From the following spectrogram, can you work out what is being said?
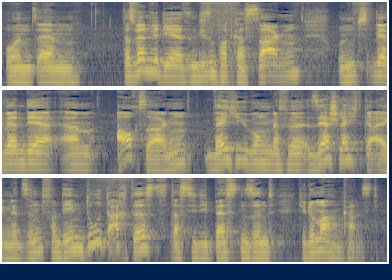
Und ähm, das werden wir dir jetzt in diesem Podcast sagen. Und wir werden dir ähm, auch sagen, welche Übungen dafür sehr schlecht geeignet sind, von denen du dachtest, dass sie die besten sind, die du machen kannst.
